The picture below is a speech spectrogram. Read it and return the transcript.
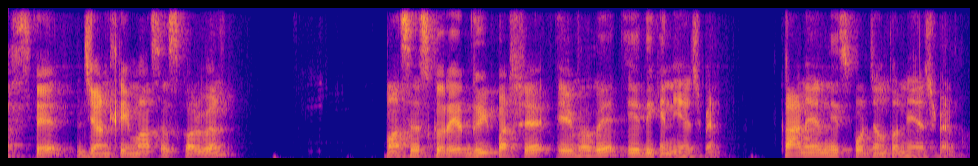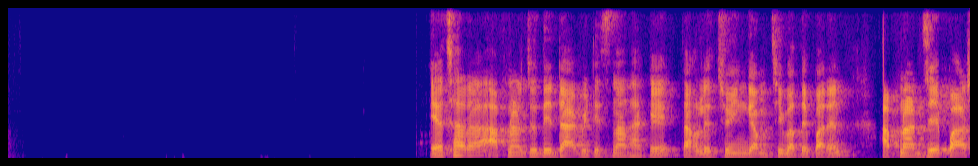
আস্তে জেন্টলি মাসাজ করবেন। মাসাজ করে দুই পাশে এইভাবে এদিকে নিয়ে আসবেন, কানের নিচ পর্যন্ত নিয়ে আসবেন। এছাড়া আপনার যদি ডায়াবেটিস না থাকে, তাহলে চুইংগাম চিবাতে পারেন। আপনার যে পাশ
